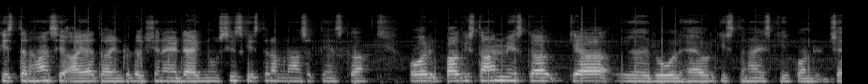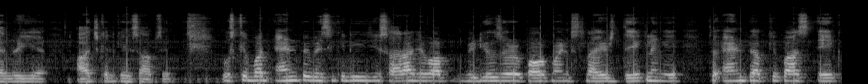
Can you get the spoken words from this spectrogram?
किस तरह से आया था इंट्रोडक्शन है डायग्नोसिस किस तरह बना सकते हैं इसका, और पाकिस्तान में इसका क्या रोल है और किस तरह इसकी चल रही है आजकल के हिसाब से। उसके बाद एंड पे बेसिकली ये सारा जब आप वीडियोस और पावर पॉइंट स्लाइड्स देख लेंगे तो एंड पे आपके पास एक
